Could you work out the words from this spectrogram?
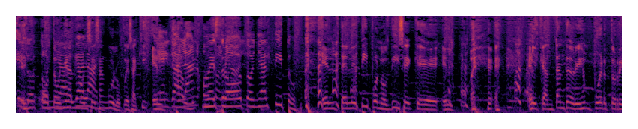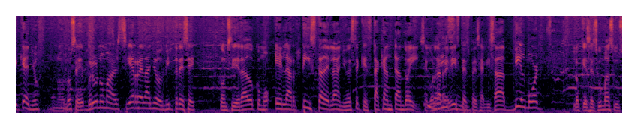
el, otoñal, galán. Moisés Angulo. Pues aquí el, El galán cable- Nuestro otoñal. Tito. El teletipo nos dice que el, el cantante de origen puertorriqueño, no lo sé, Bruno Mars cierra el año 2013 considerado como el artista del año, este que está cantando ahí, según la revista especializada Billboard, lo que se suma a sus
